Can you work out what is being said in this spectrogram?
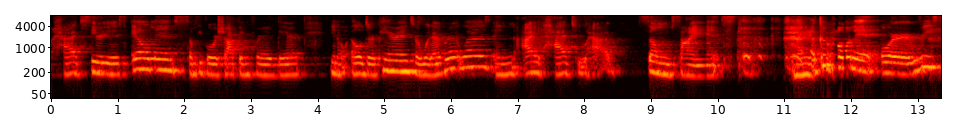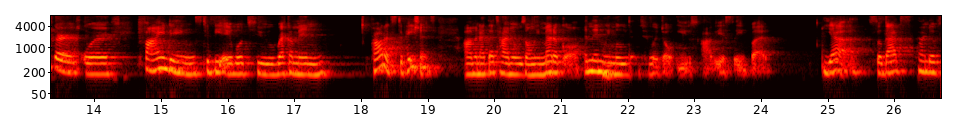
had serious ailments. Some people were shopping for their, you know, elder parents or whatever it was. And I had to have some science, right. a component or research or findings to be able to recommend products to patients. Um, and at that time, it was only medical. And then we mm-hmm. moved into adult use, obviously. But yeah, so that's kind of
